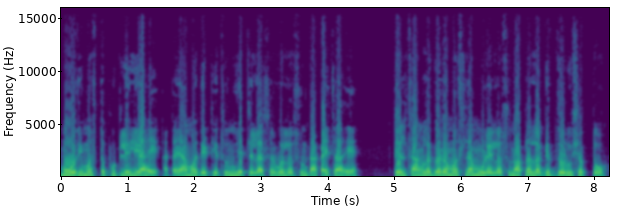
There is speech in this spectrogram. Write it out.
मोहरी मस्त फुटलेली आहे. आता यामध्ये ठेचून घेतलेला सर्व लसूण टाकायचा आहे. तेल चांगलं गरम असल्यामुळे लसूण आपला लगेच जळू शकतो.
